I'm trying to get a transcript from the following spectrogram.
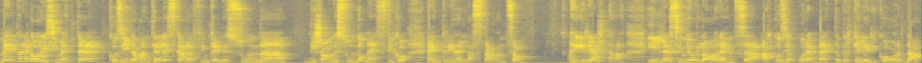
mentre Lori si mette così davanti alle scale affinché nessun diciamo nessun domestico entri nella stanza in realtà il signor Lawrence ha così a cuore Beth perché le ricorda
